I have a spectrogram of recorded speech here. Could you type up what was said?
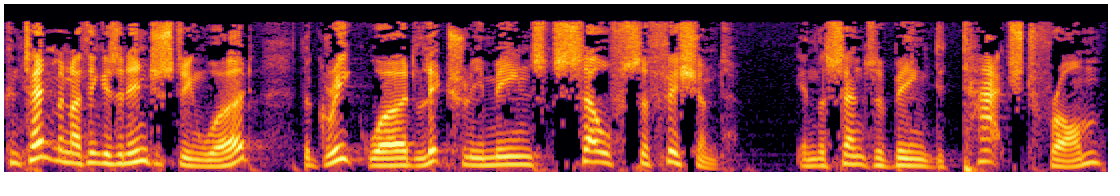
Contentment, I think, is an interesting word. The Greek word literally means self sufficient in the sense of being detached from,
